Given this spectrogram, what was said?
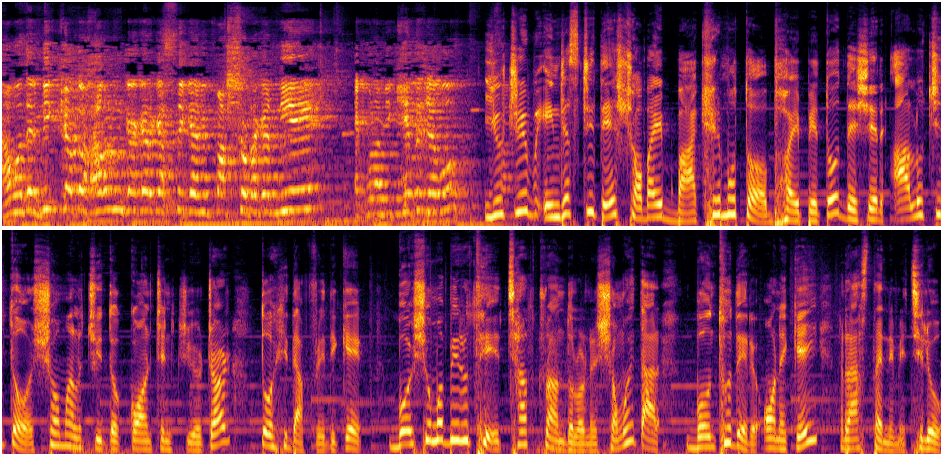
আমাদের বিখ্যাত হারুন কাকার কাছ থেকে আমি পাঁচশো টাকা নিয়ে ইউটিউব ইন্ডাস্ট্রিতে সবাই বাঘের মতো ভয় পেত দেশের আলোচিত, সমালোচিত কন্টেন্ট ক্রিয়েটর তহিদ আফ্রিদিকে। বৈষম্য বিরোধী ছাত্র আন্দোলনের সময় তার বন্ধুদের অনেকেই রাস্তায় নেমেছিল,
